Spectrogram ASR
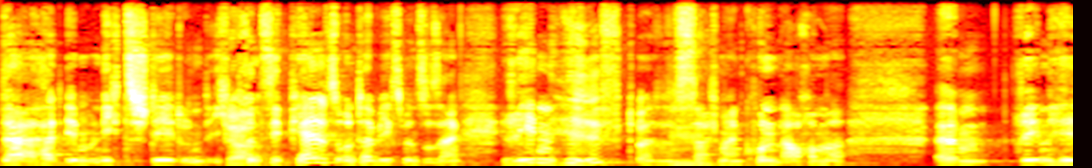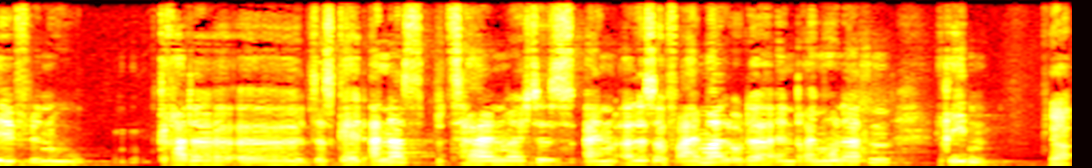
da halt eben nichts steht und ich ja. prinzipiell so unterwegs bin zu sagen, reden hilft, also das mhm. sage ich meinen Kunden auch immer, ähm, reden hilft, wenn du gerade äh, das Geld anders bezahlen möchtest, ein, alles auf einmal oder in drei Monaten, reden. Ja.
